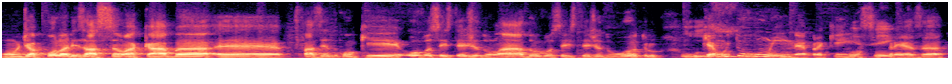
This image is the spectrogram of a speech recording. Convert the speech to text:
onde a polarização acaba é, fazendo com que ou você esteja do lado ou você esteja do outro, Isso. o que é muito ruim, né, para quem Perfeito. se preza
